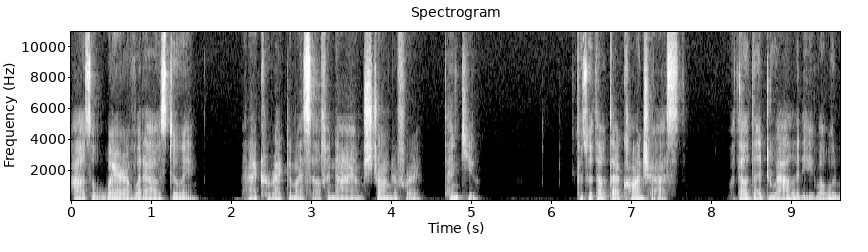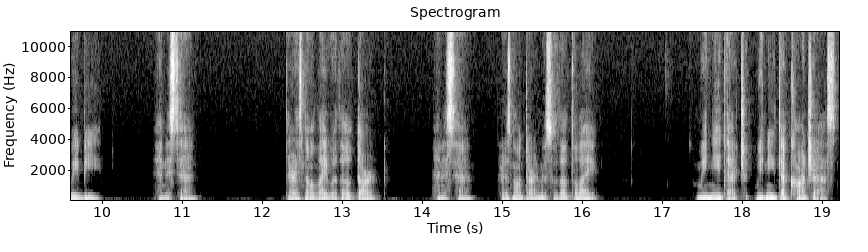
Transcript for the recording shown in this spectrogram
I was aware of what I was doing and I corrected myself, and now I am stronger for it. Thank you. Because without that contrast, without that duality, what would we be? Understand? There is no light without dark. Understand? There is no darkness without the light. We need that we need that contrast.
